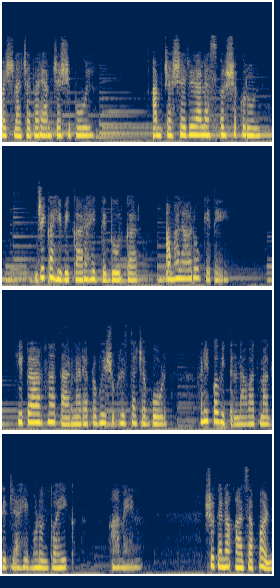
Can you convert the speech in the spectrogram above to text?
वचनाच्याद्वारे आमच्याशी बोल. आमच्या शरीराला स्पर्श करून जे काही विकार आहेत ते दूर कर. आम्हाला आरोग्य दे. ही प्रार्थना तारणाऱ्या प्रभू येशू ख्रिस्ताच्या गोड आणि पवित्र नावात मागितले आहे म्हणून तो ऐक. आमेन. श्रोत्यानं आज आपण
